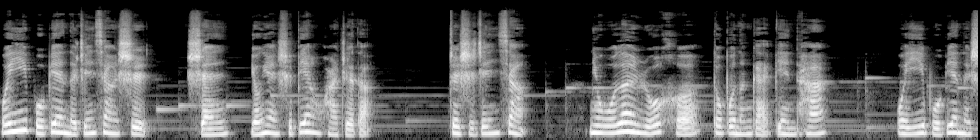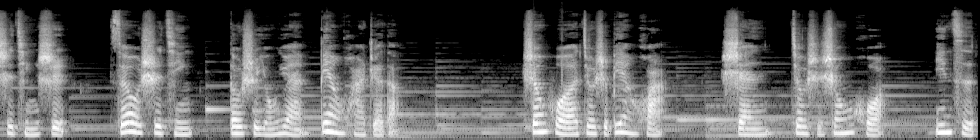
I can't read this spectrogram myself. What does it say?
唯一不变的真相是，神永远是变化着的，这是真相。你无论如何都不能改变它。唯一不变的事情是，所有事情都是永远变化着的。生活就是变化，神就是生活，因此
